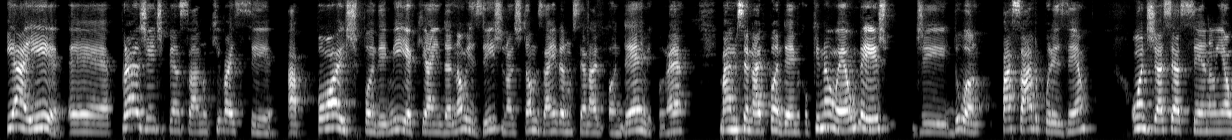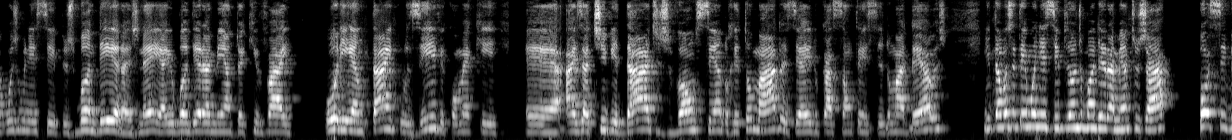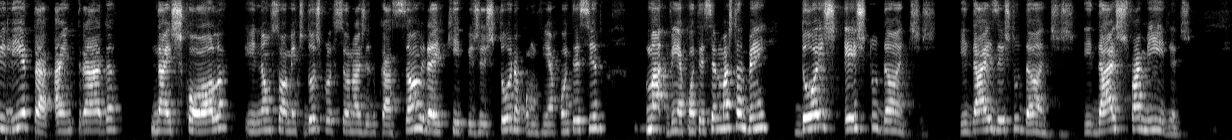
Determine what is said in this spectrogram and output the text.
E aí, é, para a gente pensar no que vai ser após pandemia, que ainda não existe, nós estamos ainda no cenário pandêmico, né? Mas no cenário pandêmico que não é o mesmo de, do ano passado, por exemplo, onde já se acenam em alguns municípios bandeiras, né? E aí o bandeiramento é que vai orientar, inclusive, como é que é, as atividades vão sendo retomadas, e a educação tem sido uma delas. Então, você tem municípios onde o bandeiramento já possibilita a entrada na escola, e não somente dos profissionais de educação e da equipe gestora, como vinha acontecendo, mas, vinha acontecendo, mas também dos estudantes, e das estudantes, e das famílias.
